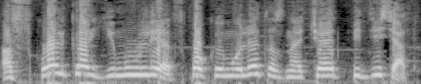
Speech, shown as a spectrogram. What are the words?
а сколько ему лет? Сколько ему лет означает 50.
